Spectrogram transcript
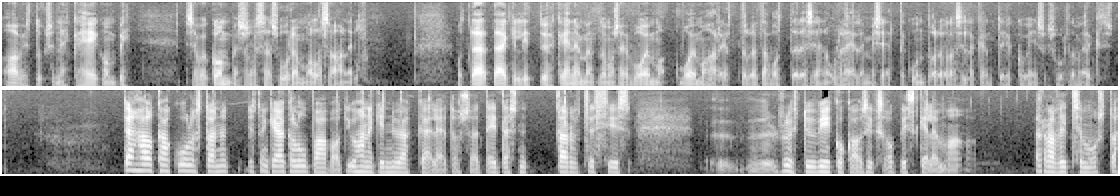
aavistuksen ehkä heikompi, niin se voi kompensoida suuremmalla saanilla. Mutta tämäkin liittyy ehkä enemmän tuommoiseen voima, voimaharjoitteluun ja tavoitteelliseen urheilemiseen, että kuntoililla sillä nyt ei ole kovin suurta merkitystä. Tämä alkaa kuulostaa nyt jotenkin aika lupaavalta. Juhanakin nyökkäilee tuossa, että ei tässä nyt tarvitse siis ryhtyä viikkokausiksi opiskelemaan ravitsemusta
